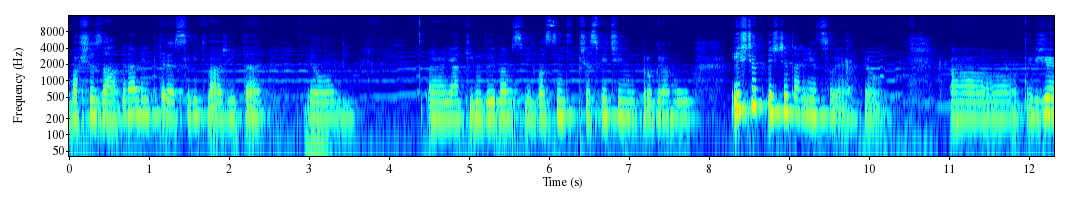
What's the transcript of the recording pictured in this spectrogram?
vaše zábrany, které si vytváříte, jo, eh, nějakým vlivem svých vlastních přesvědčení, programů. Ještě, ještě tady něco je, jo. takže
